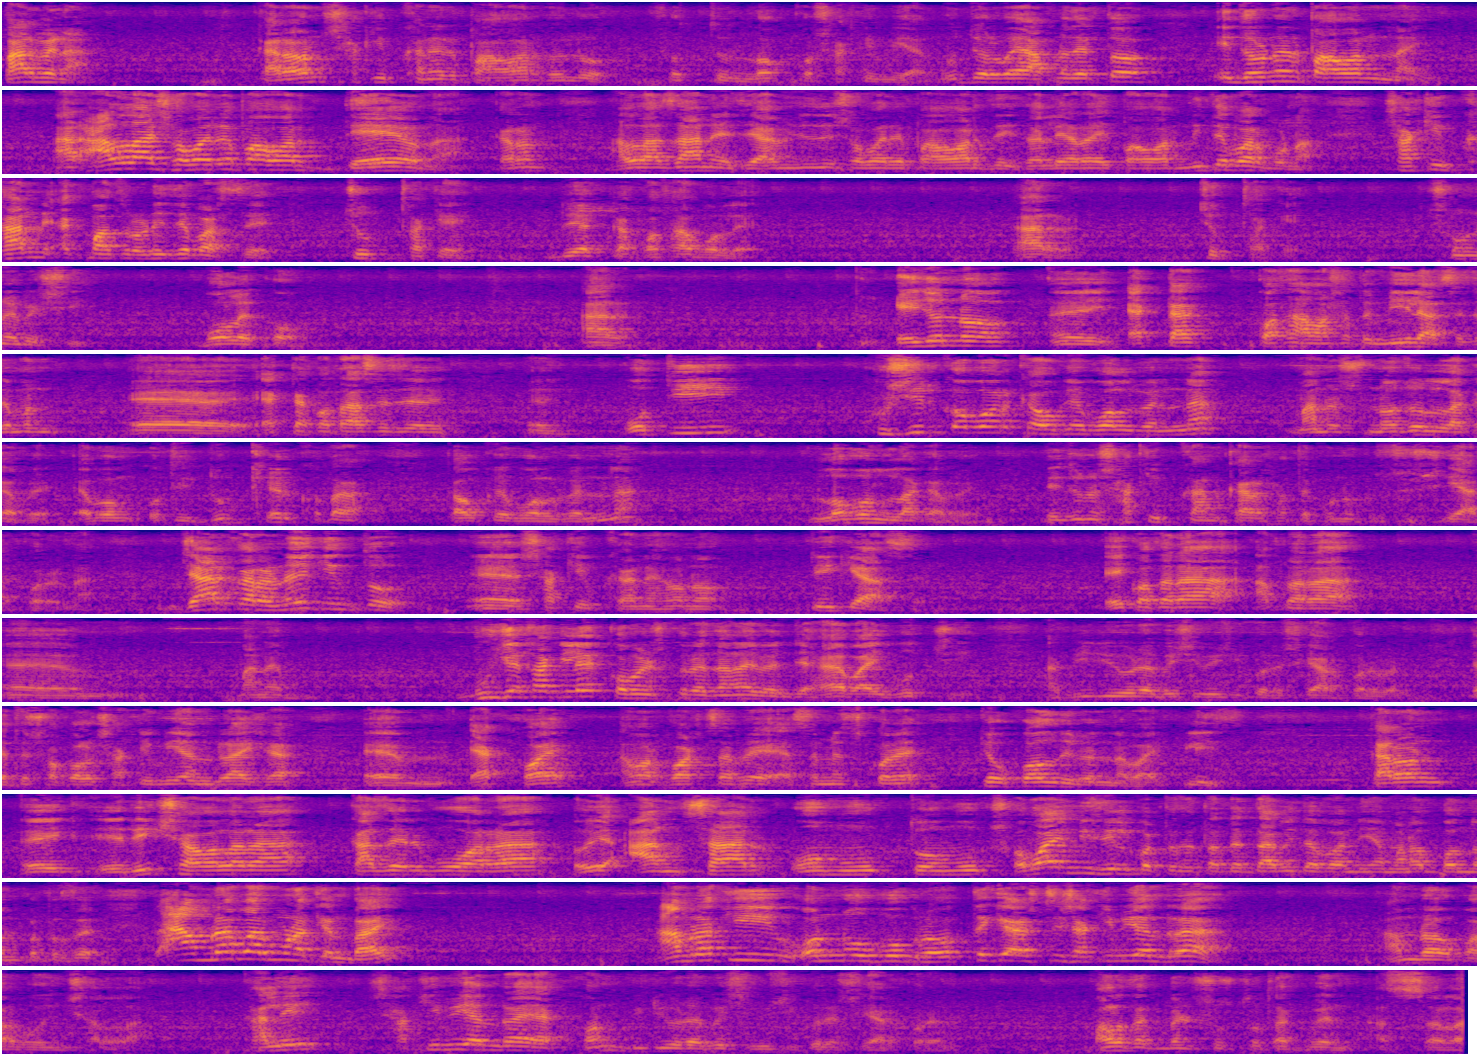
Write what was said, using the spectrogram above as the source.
পারবে না। কারণ সাকিব খানের পাওয়ার হলো সত্তর লক্ষ সাকিবিয়ান। উজ্জ্বল ভাই, আপনাদের তো এই ধরনের পাওয়ার নাই। আর আল্লাহ সবাইরে পাওয়ার দেয় না। কারণ আল্লাহ জানে যে আমি যদি সবাইরে পাওয়ার দিই, তাহলে আর এই পাওয়ার নিতে পারব না। সাকিব খান একমাত্র নিতে পারছে। চুপ থাকে, দু একটা কথা বলে। আর চুপ থাকে, শুনে বেশি, বলে কম। আর এই জন্য একটা কথা আমার সাথে মিল আছে, যেমন একটা কথা আছে যে অতি খুশির খবর কাউকে বলবেন না, মানুষ নজর লাগাবে এবং অতি দুঃখের কথা কাউকে বলবেন না, লবণ লাগাবে। এই জন্য সাকিব খান কারোর সাথে কোনো কিছু শেয়ার করে না। যার কারণেই কিন্তু সাকিব খান এখনও টিকে আছে। এই কথাটা আপনারা মানে বুঝে থাকলে কমেন্টস করে জানাবেন যে হ্যাঁ ভাই, বুঝছি। আর ভিডিওটা বেশি বেশি করে শেয়ার করবেন। যাতে সকল সাকিবিয়ানরা এসে এক হয় আমার হোয়াটসঅ্যাপে এস এম এস করে। কেউ কল দিবেন না ভাই প্লিজ কারণ এই রিক্সাওয়ালারা, কাজের বুয়ারা, ওই আনসার, অমুক তমুক সবাই মিছিল করতেছে, তাদের দাবি দাবা নিয়ে মানববন্ধন করতেছে। আমরা পারব না কেন ভাই? আমরা কি অন্য উপগ্রহ থেকে আসছি সাকিবিয়ানরা? আমরাও পারব ইনশাল্লাহ। খালি সাকিবিয়ানরা এখন ভিডিওটা বেশি বেশি করে শেয়ার করেন। ভালো থাকবেন, সুস্থ থাকবেন। আসসালাম।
